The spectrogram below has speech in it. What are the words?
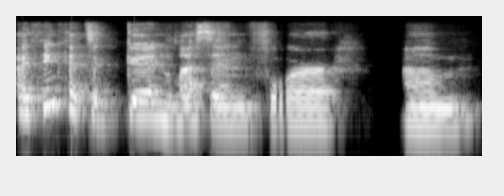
I think that's a good lesson for um,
